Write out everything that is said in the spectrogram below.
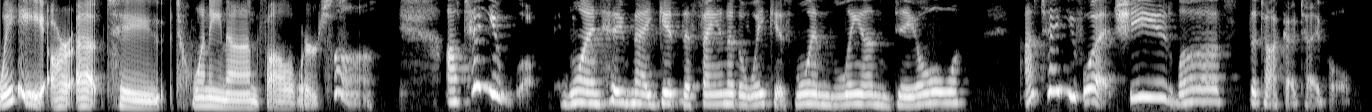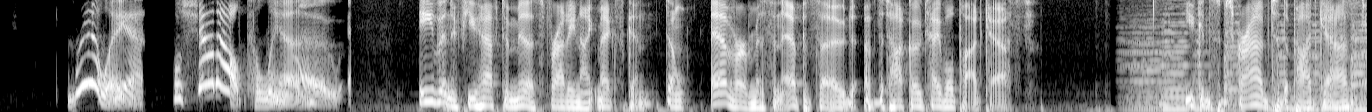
We are up to 29 followers. huh. I'll tell you one who may get the fan of the week is one Lynn Dill. I'll tell you what, she loves the taco table. Really? Yeah. Well, shout out to Lynn. Oh, Even if you have to miss Friday Night Mexican, don't ever miss an episode of the Taco Table Podcast. You can subscribe to the podcast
